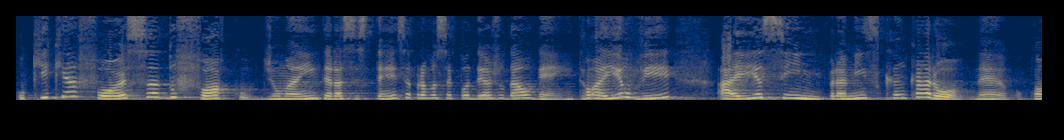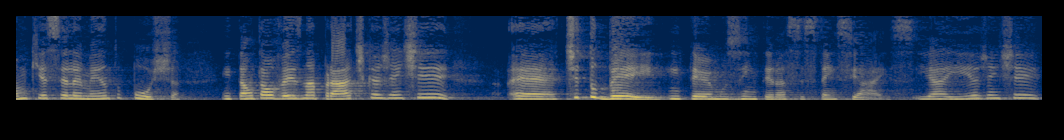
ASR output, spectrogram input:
o que, que é a força do foco de uma interassistência para você poder ajudar alguém? Então, aí eu vi, aí assim, para mim escancarou, né? Como que esse elemento puxa. Então, talvez na prática a gente é, titubeie em termos interassistenciais. E aí a gente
